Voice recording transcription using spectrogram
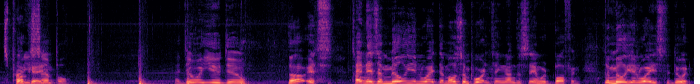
it's pretty Okay. simple. I do what you do. No, it's and there's a million ways. The most important thing to understand with buffing, the million ways to do it.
